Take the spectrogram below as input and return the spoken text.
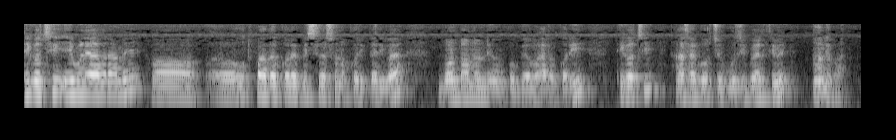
ଠିକ ଅଛି ଏଇଭଳି ଭାବରେ ଆମେ ଉତ୍ପାଦକରେ ବିଶ୍ଳେଷଣ କରିପାରିବା ବଣ୍ଟନ ନିୟମକୁ ବ୍ୟବହାର କରି ଠିକ ଅଛି ଆଶା କରୁଛୁ ବୁଝିପାରିଥିବେ ଧନ୍ୟବାଦ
